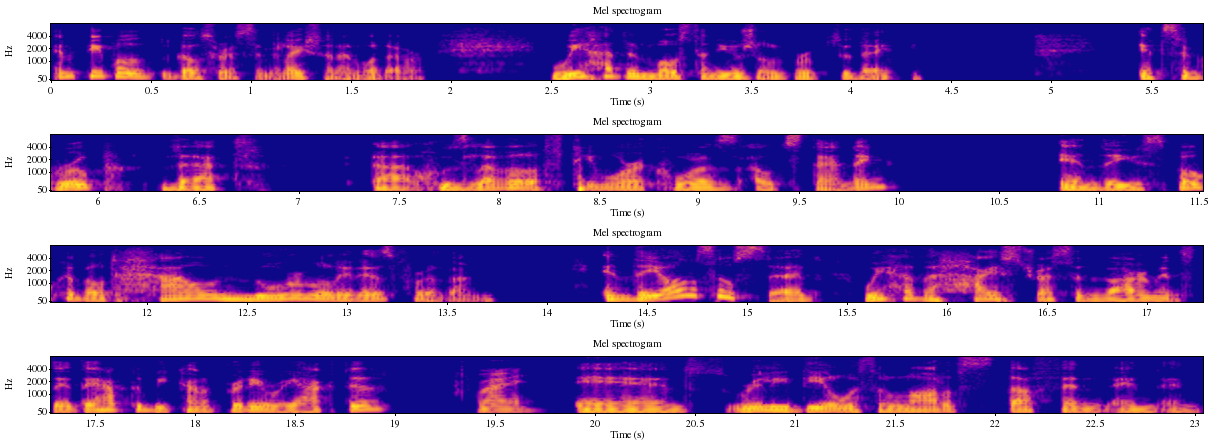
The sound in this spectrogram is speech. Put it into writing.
And people go through a simulation and whatever. We had the most unusual group today. It's a group that uh, whose level of teamwork was outstanding, and they spoke about how normal it is for them. And they also said we have a high stress environment. They, they have to be kind of pretty reactive right. and really deal with a lot of stuff and and and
